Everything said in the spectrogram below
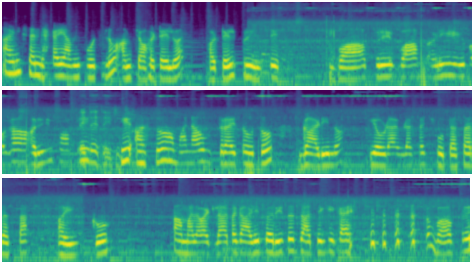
आणि संध्याकाळी आम्ही पोहोचलो आमच्या हॉटेलवर. Hotel princess. बाप रे बाप. आणि बघा अरे बाप रे हे असं आम्हाला उतरायचं होतं गाडीनं. एवढा एवढासा छोटासा रस्ता. ऐको आम्हाला वाटलं आता गाडी तरीच जाते की काय? बापरे.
